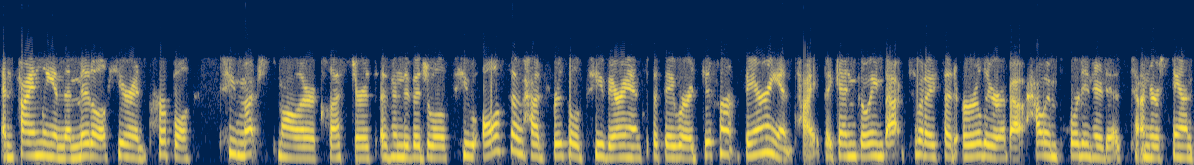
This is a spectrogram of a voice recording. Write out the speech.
And finally, in the middle here in purple, two much smaller clusters of individuals who also had Frizzled2 variants, but they were a different variant type. Again, going back to what I said earlier about how important it is to understand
